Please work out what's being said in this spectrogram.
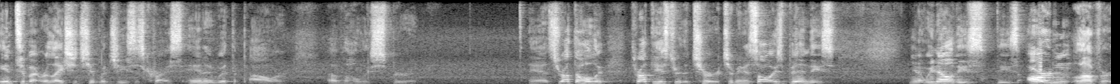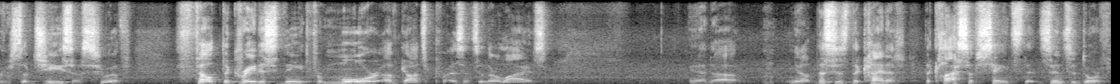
intimate relationship with Jesus Christ in and with the power of the Holy Spirit. And throughout the holy throughout the history of the church, I mean, it's always been these, you know, we know these these ardent lovers of Jesus who have felt the greatest need for more of God's presence in their lives. And uh, you know, this is the kind of the class of saints that Zinzendorf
